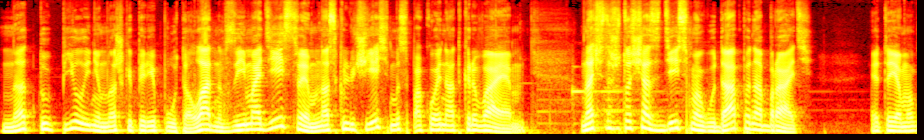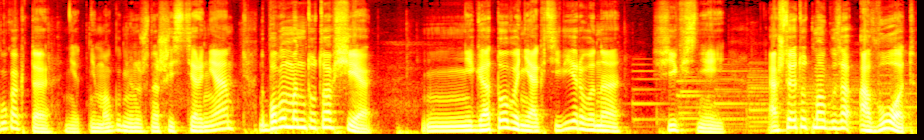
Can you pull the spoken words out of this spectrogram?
Натупил и немножко перепутал. Ладно, взаимодействуем. У нас ключ есть, мы спокойно открываем. Значит, что сейчас здесь могу, да, понабрать? Это я могу как-то? Нет, не могу, мне нужна шестерня. Ну, по-моему, она тут вообще не готова, не активирована. Фиг с ней. А что я тут могу за... А, вот.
